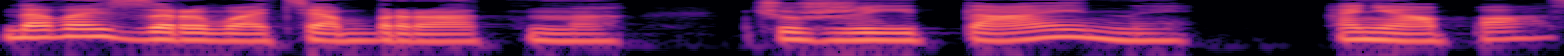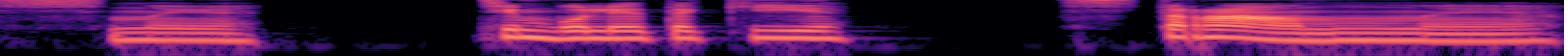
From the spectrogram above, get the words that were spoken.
Давай зарывать обратно. Чужие тайны, они опасные. Тем более такие странные».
